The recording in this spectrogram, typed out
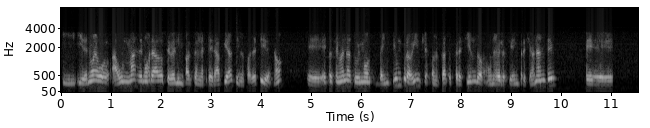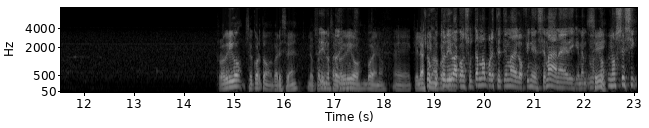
y, de nuevo, aún más demorado se ve el impacto en las terapias y en los fallecidos, ¿no? Eh, esta semana tuvimos 21 provincias con los casos creciendo a una velocidad impresionante. Eh, Rodrigo se cortó, me parece, ¿eh? Lo perdimos Rodrigo. Bueno, eh, qué lástima. Yo justo le iba a consultar por este tema de los fines de semana, Eddie, que no, sé si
